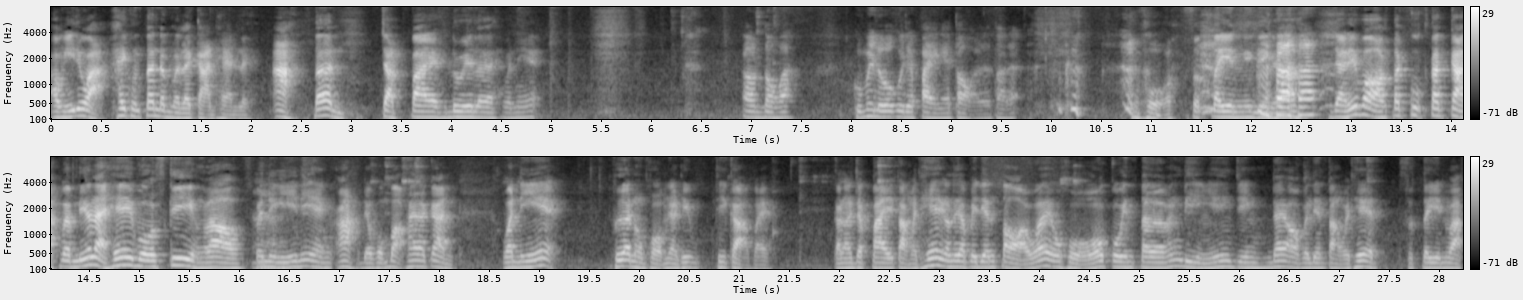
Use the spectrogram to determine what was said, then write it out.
เอางี้ดีกว่า ให้คุณเติ้ลดำเนินรายการแทนเลย อะ เติ้ลจัดไปลุยเลยวันนี้ เอาตรงวะกูไม่รู้ว่ากูจะไปไงต่อเลยตอนนี้โอ้โห สเตนจริงๆนะ อย่างที่บอกตะกุกตะกักแบบนี้แหละเฮ้โบสกี้ของเรา เป็นอย่างนี้นี่เอง อะ เดี๋ยวผมบอกให้ละกัน วันนี้เพื่อนของผมอย่างที่ที่กล่าวไปกำลังจะไปต่างประเทศกำลังจะไปเรียนต่อเว้ยโอ้โห go inter มันดีอย่างนี้จริง ๆ ได้ออกไปเรียนต่างประเทศสตรีมว่ะ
